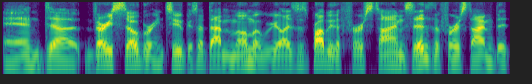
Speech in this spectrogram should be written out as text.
and uh, very sobering, too, because at that moment we realized this is probably the first time, this is the first time that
